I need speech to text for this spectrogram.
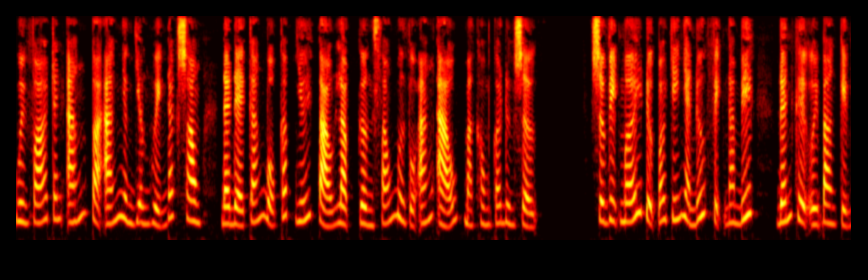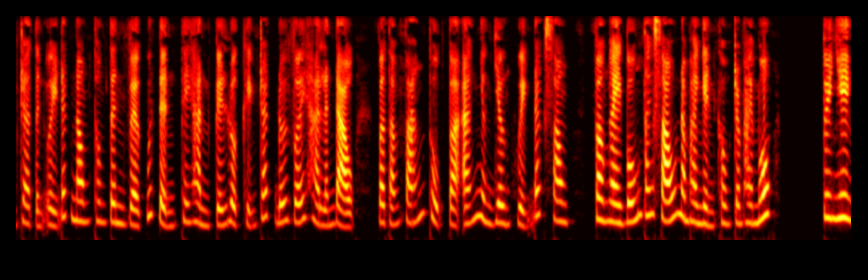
nguyên phó tránh án Tòa án Nhân dân huyện Đắk Song đã để cán bộ cấp dưới tạo lập gần 60 vụ án ảo mà không có đương sự. Sự việc mới được báo chí nhà nước Việt Nam biết đến khi Ủy ban Kiểm tra tỉnh ủy Đắk Nông thông tin về quyết định thi hành kỷ luật khiển trách đối với hai lãnh đạo và thẩm phán thuộc Tòa án Nhân dân huyện Đắk Song vào ngày 4 tháng 6 năm 2021. Tuy nhiên,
